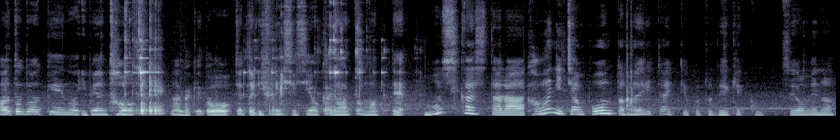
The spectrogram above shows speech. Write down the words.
アウトドア系のイベント なんだけどちょっとリフレッシュしようかなと思って。もしかしたら川にちゃんぽんと入りたいっていうことで結構強めな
